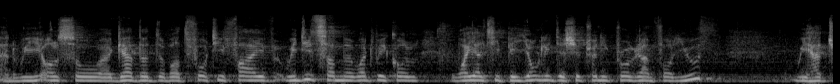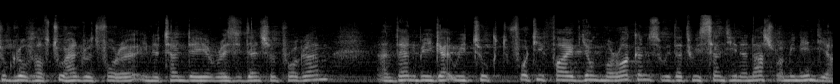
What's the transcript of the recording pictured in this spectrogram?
And we also uh, gathered about 45, we did some uh, what we call YLTP, Young Leadership Training Program for Youth. We had two groups of 200 for uh, in a 10-day residential program. And then we, we took 45 young Moroccans with, that we sent in an ashram in India.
